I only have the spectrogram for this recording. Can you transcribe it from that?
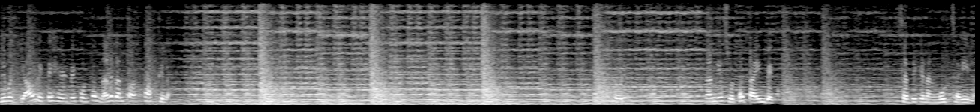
ನಿಮಗೆ ಯಾವ ರೀತಿ ಹೇಳಬೇಕು ಅಂತ ನನಗಂತೂ ಅರ್ಥ ಆಗ್ತಿಲ್ಲ. ನೋಡಿ ನನಗೆ ಸ್ವಲ್ಪ ಟೈಮ್ ಬೇಕು. ಸದ್ಯಕ್ಕೆ ನನ್ನ ಮೂಡ್ ಸರಿ ಇಲ್ಲ.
